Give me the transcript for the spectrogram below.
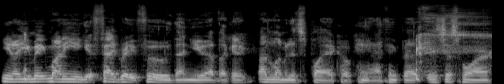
you know, you make money, and you get fed great food, than you have like an unlimited supply of cocaine. I think that is just more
